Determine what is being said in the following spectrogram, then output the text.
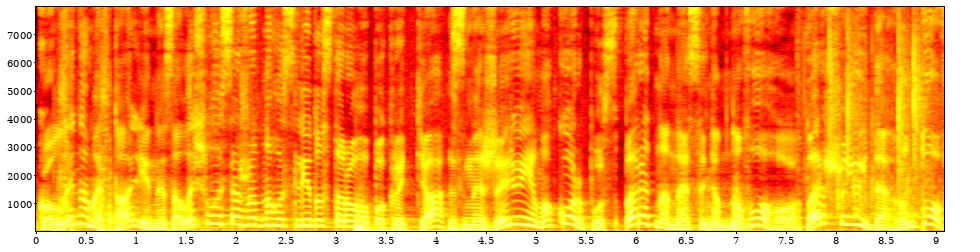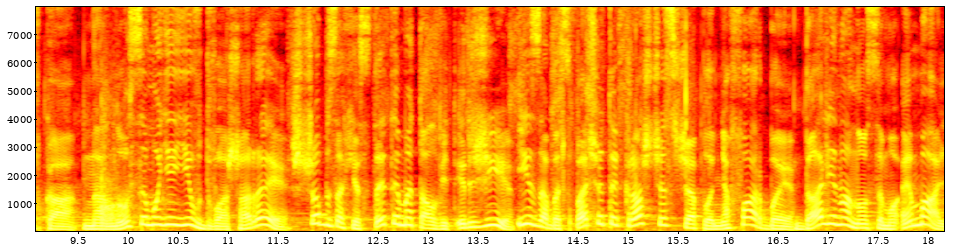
Коли на металі не залишилося жодного сліду старого покриття, знежирюємо корпус перед нанесенням нового. Першою йде ґрунтовка. Наносимо її в два шари, щоб захистити метал від іржі і забезпечити краще щеплення фарби. Далі наносимо емаль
